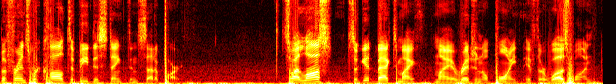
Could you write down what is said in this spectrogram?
But, friends, we're called to be distinct and set apart. So I lost, so get back to my, my original point, if there was one.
